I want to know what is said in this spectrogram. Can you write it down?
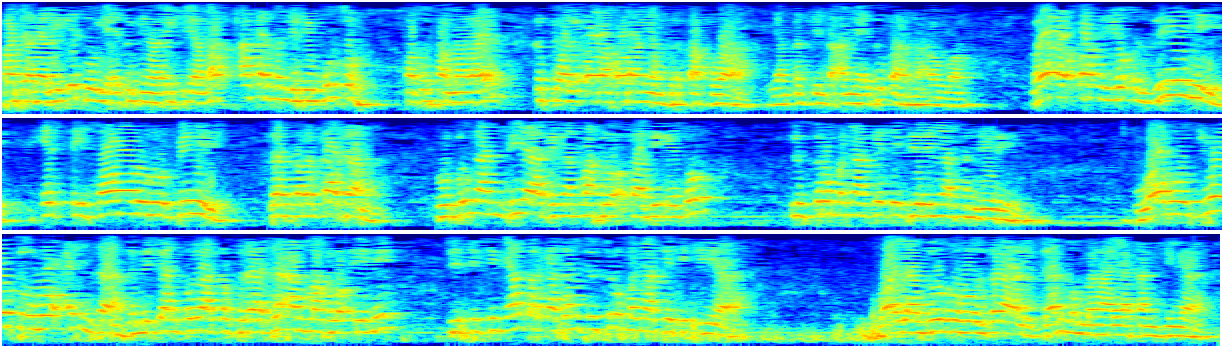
pada hari itu yaitu di hari kiamat akan menjadi musuh satu sama lain kecuali orang-orang yang bertakwa, yang kecintaannya itu karena Allah. Waqad yu'zihi ittisaluhu bihi dan terkadang hubungan dia dengan makhluk tadi itu justru menyakiti dirinya sendiri Wa wujuduhu indah. Demikian pula keberadaan makhluk ini di sisinya terkadang justru menyakiti dia. Wa yaduruhu dan membahayakan dia.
